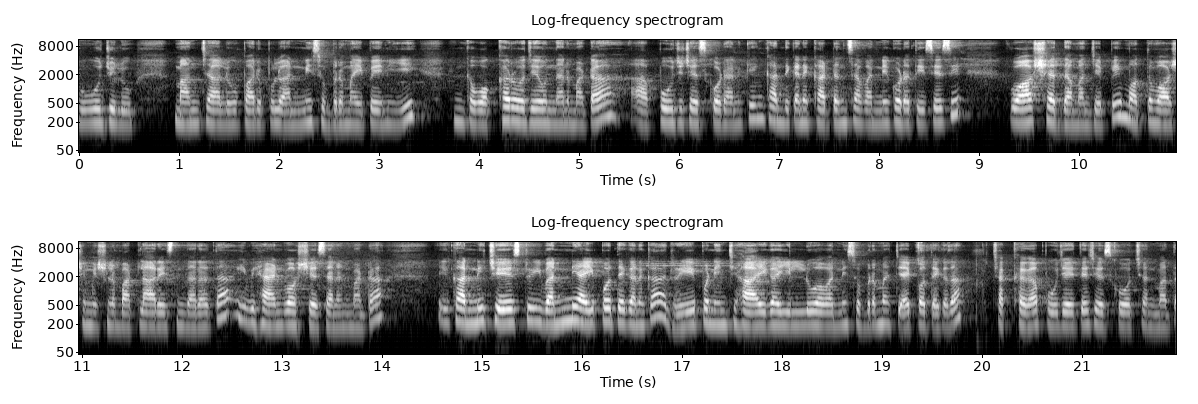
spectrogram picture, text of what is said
బూజులు మంచాలు పరుపులు అన్నీ శుభ్రం అయిపోయినాయి. ఇంకా ఒక్క రోజే ఉందన్నమాట ఆ పూజ చేసుకోవడానికి. ఇంకా అందుకనే కర్టన్స్ అవన్నీ కూడా తీసేసి వాష్ చేద్దామని చెప్పి మొత్తం వాషింగ్ మిషన్లో బట్టలు ఆరేసిన తర్వాత ఇవి హ్యాండ్ వాష్ చేశానమాట ఇక అన్నీ చేస్తూ ఇవన్నీ అయిపోతే కనుక రేపు నుంచి హాయిగా ఇల్లు అవన్నీ శుభ్రం అయిపోతాయి కదా. చక్కగా పూజ అయితే చేసుకోవచ్చు అనమాట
